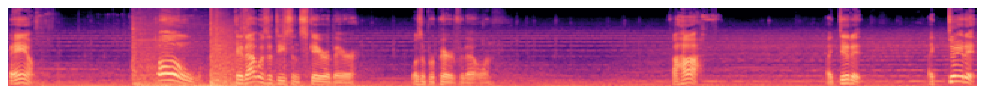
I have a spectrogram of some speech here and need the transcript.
Bam. Oh! Okay, that was a decent scare there. Wasn't prepared for that one. Aha! I did it! I did it!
